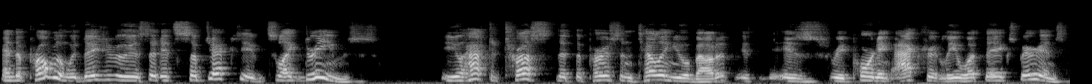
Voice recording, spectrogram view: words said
And the problem with deja vu is that it's subjective. It's like dreams. You have to trust that the person telling you about it is, is reporting accurately what they experienced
